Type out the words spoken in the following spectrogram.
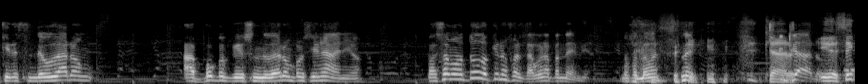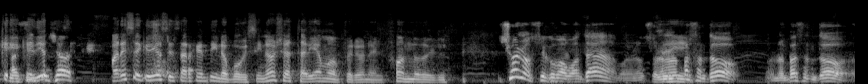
que nos endeudaron a poco que se endeudaron por 100 años. Pasamos todo, ¿qué nos faltaba? Una pandemia. Nos faltaba claro. Y decir que, Dios, parece que Dios es argentino, porque si no ya estaríamos, pero en el fondo del. Yo no sé cómo aguantamos, nosotros nos pasan todo, nos pasan todo,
